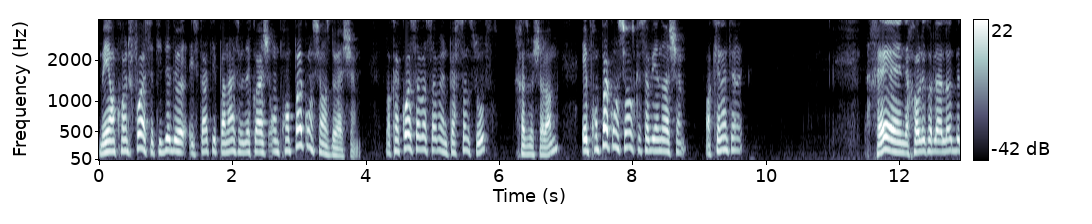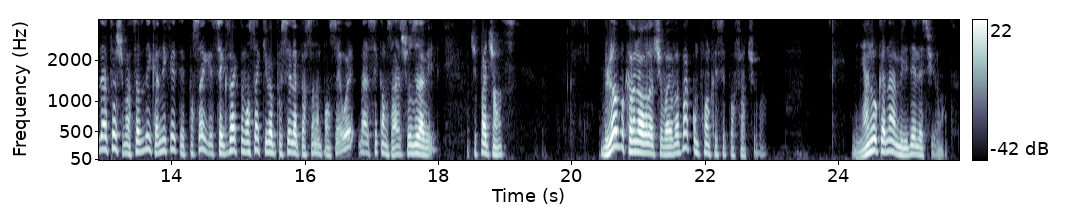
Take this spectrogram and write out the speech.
Mais encore une fois, cette idée de Istati Pana, ça veut dire qu'on ne prend pas conscience de Hachem. Donc à quoi ça va servir? Une personne souffre, Chazbe Shalom, et ne prend pas conscience que ça vient de Hachem. Quel intérêt? C'est pour ça que c'est exactement ça qui va pousser la personne à penser, oui, bah, c'est comme ça, chose de la vie. J'ai pas de chance. Quand on la tchouva, il ne va pas comprendre que c'est pour faire tchouva. Il y a un autre canal, mais l'idée est la suivante.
